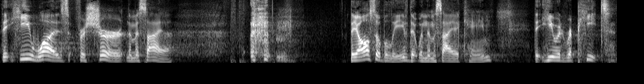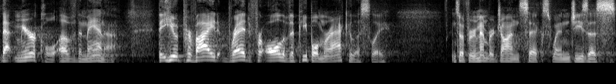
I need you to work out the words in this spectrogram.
that he was for sure the Messiah. they also believed that when the Messiah came, that he would repeat that miracle of the manna, that he would provide bread for all of the people miraculously. And so, if you remember John 6, when Jesus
